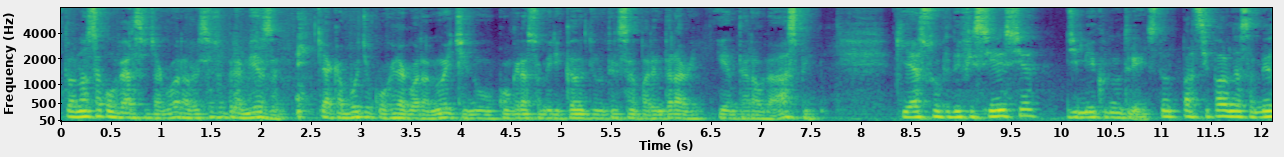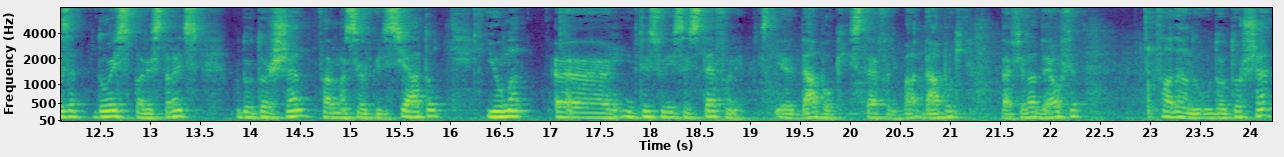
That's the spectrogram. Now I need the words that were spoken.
Então, a nossa conversa de agora vai ser sobre a mesa que acabou de ocorrer agora à noite no Congresso Americano de Nutrição Parenteral e Enteral da ASPEN, que é sobre deficiência de micronutrientes. Então, participaram dessa mesa dois palestrantes, o Dr. Chan, farmacêutico de Seattle, e uma uh, nutricionista Stephanie Dabok, Stephanie Dabok, da Filadélfia, falando, o Dr. Chan,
